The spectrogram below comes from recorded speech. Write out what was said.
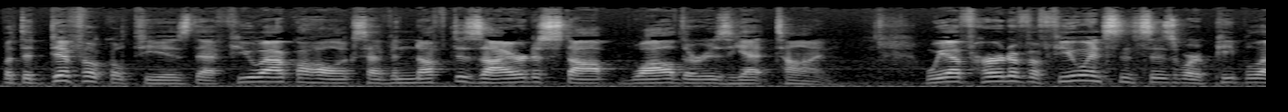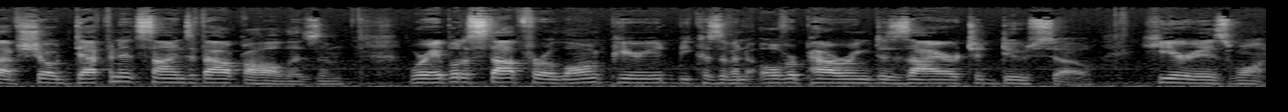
but the difficulty is that few alcoholics have enough desire to stop while there is yet time. We have heard of a few instances where people have showed definite signs of alcoholism, were able to stop for a long period because of an overpowering desire to do so. Here is one.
